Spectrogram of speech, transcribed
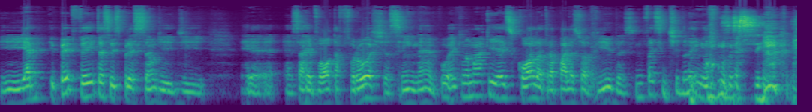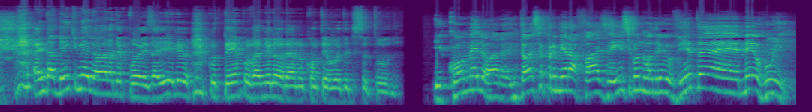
E é, é perfeita essa expressão de, de é, essa revolta frouxa, assim, né? Pô, reclamar que a escola atrapalha a sua vida, isso não faz sentido nenhum. Sim. Ainda bem que melhora depois, aí ele, com o tempo vai melhorando o conteúdo disso tudo. E como melhora. Então essa primeira fase aí, segundo o Rodrigo Vita, é meio ruim.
